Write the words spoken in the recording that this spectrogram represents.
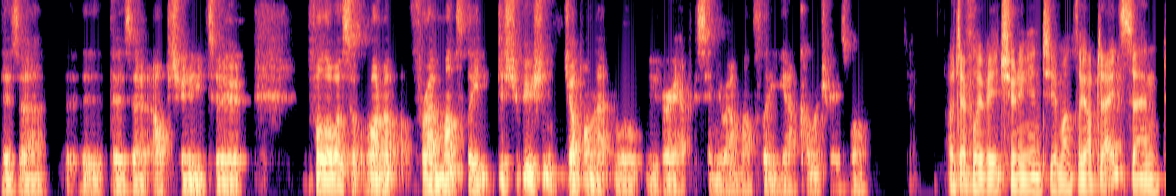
there's a there's an opportunity to follow us on a, for our monthly distribution jump on that and we'll be very happy to send you our monthly uh, commentary as well I'll definitely be tuning into your monthly updates and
